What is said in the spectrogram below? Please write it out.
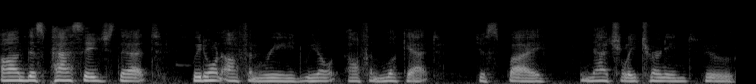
on this passage that we don't often read, we don't often look at just by naturally turning to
